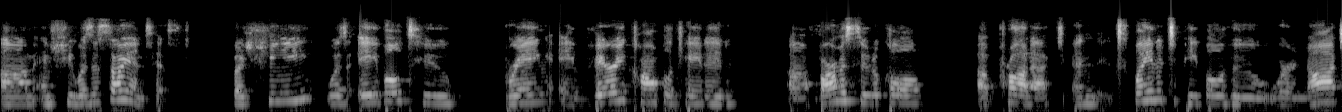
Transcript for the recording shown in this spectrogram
um, and she was a scientist, but she was able to bring a very complicated uh, pharmaceutical a product and explain it to people who were not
